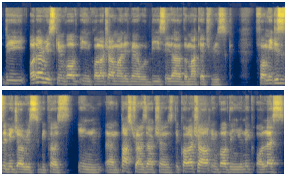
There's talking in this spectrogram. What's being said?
the other risk involved in collateral management would be say that of the market risk. For me, this is a major risk because in um, past transactions, the collateral involved in unique or less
